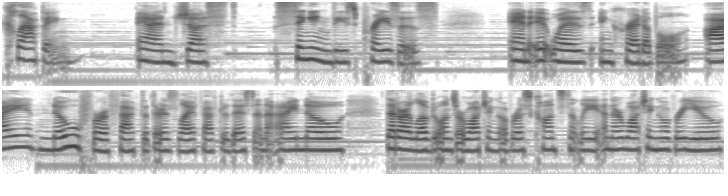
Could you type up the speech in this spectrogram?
clapping and just singing these praises. And it was incredible. I know for a fact that there's life after this, and I know that our loved ones are watching over us constantly and they're watching over you,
